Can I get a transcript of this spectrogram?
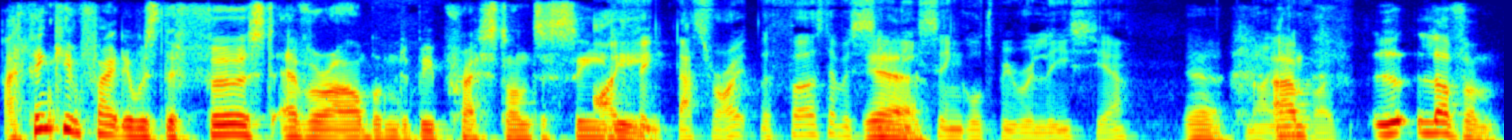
I think in fact it was the first ever album to be pressed onto CD. I think that's right. The first ever CD Yeah. single to be released. Yeah. Yeah, um, love them,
